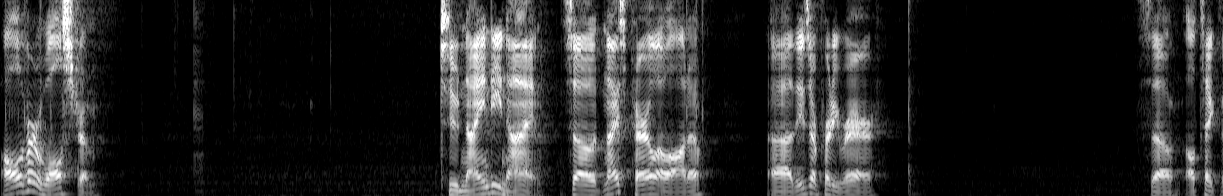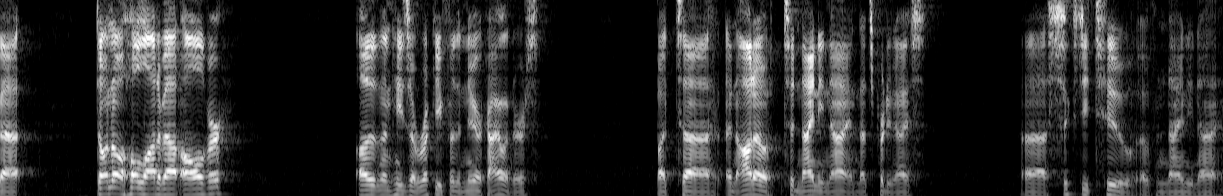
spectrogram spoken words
Oliver Wahlstrom to 99. So nice parallel auto. Uh, these are pretty rare. So I'll take that. Don't know a whole lot about Oliver, other than he's a rookie for the New York Islanders. But uh, an auto to 99, that's pretty nice. Uh, 62 of 99.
